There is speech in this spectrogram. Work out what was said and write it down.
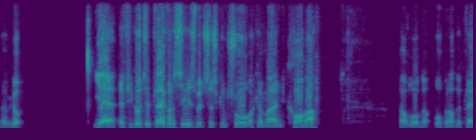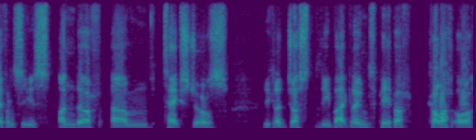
There we go. Yeah, if you go to preferences, which is control or command comma, that will open up the preferences. Under um, textures, you can adjust the background paper color or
